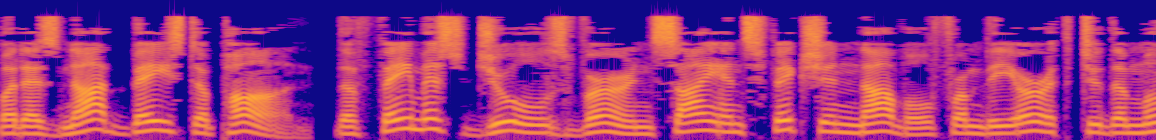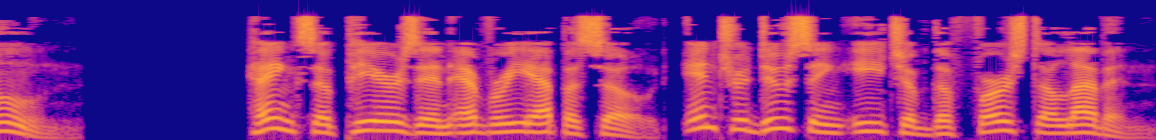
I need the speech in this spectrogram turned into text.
but is not based upon, the famous Jules Verne science fiction novel From the Earth to the Moon. Hanks appears in every episode, introducing each of the first eleven.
